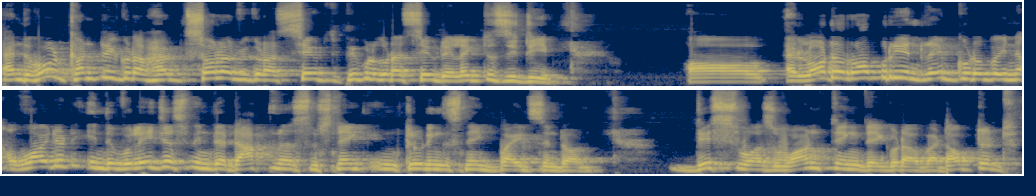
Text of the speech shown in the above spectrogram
And the whole country could have had solar, we could have saved, people could have saved electricity. Uh, a lot of robbery and rape could have been avoided in the villages in the darkness, snake, including the snake bites and all. This was one thing they could have adopted.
